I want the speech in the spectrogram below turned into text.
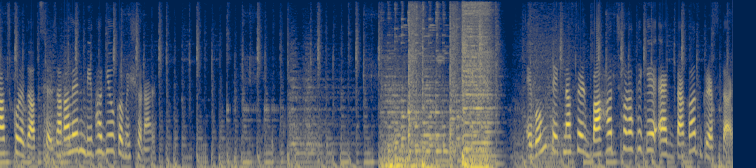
কাজ করে যাচ্ছে, জানালেন বিভাগীয় কমিশনার। এবং টেকনাফের বাহার বাহারছড়া থেকে এক ডাকাত গ্রেফতার।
